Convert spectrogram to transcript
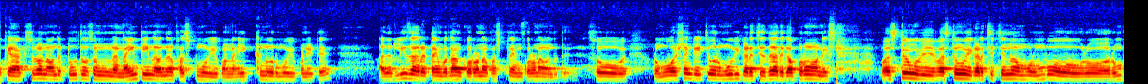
ஓகே ஆக்சுவலாக நான் வந்து டூ தௌசண்ட் நைன்டீனில் வந்து ஃபஸ்ட் மூவி பண்ணேன். இக்குன்னு ஒரு மூவி பண்ணிவிட்டு அது ரிலீஸ் ஆகிற டைமில் தான் கொரோனா ஃபஸ்ட் டைம் கொரோனா வந்தது. ஸோ ரொம்ப வருஷம் கழிச்சு ஒரு மூவி கிடச்சிது. அதுக்கப்புறம் next first movie first movie கிடச்சிச்சின்னு ரொம்ப ரொம்ப ரொம்ப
